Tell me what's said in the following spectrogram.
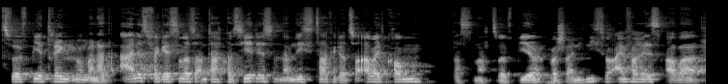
zwölf Bier trinken und man hat alles vergessen, was am Tag passiert ist und am nächsten Tag wieder zur Arbeit kommen, was nach zwölf Bier wahrscheinlich nicht so einfach ist, aber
